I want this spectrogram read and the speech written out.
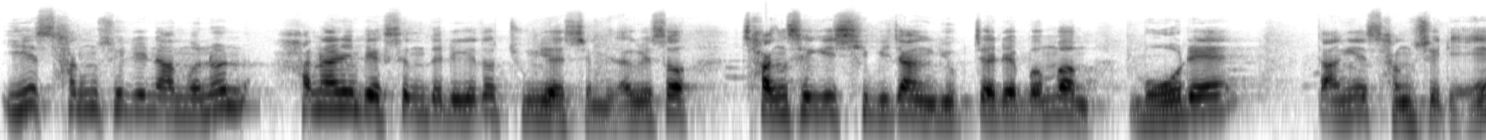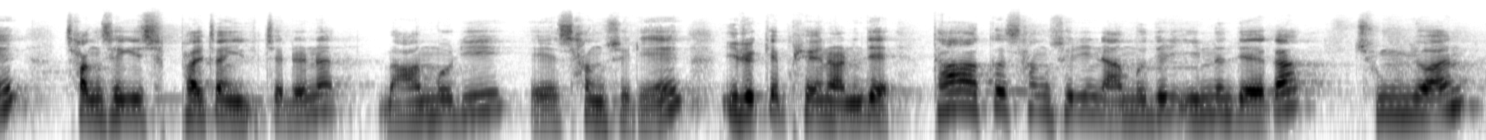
이 상수리 나무는 하나님 백성들에게도 중요했습니다. 그래서 창세기 12장 6절에 보면 모래 땅의 상수리, 창세기 18장 1절에는 마무리의 상수리 이렇게 표현하는데 다 그 상수리 나무들이 있는 데가 중요한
